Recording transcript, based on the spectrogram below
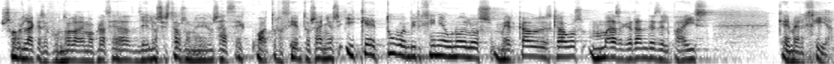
sobre la que se fundó la democracia de los Estados Unidos hace 400 años y que tuvo en Virginia uno de los mercados de esclavos más grandes del país que emergía.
